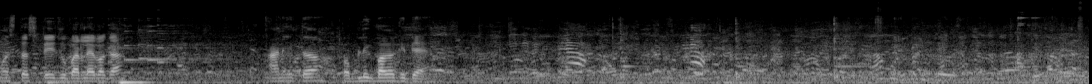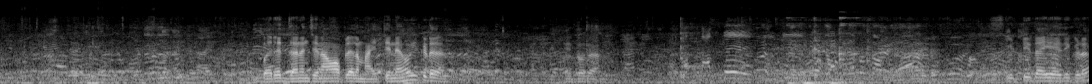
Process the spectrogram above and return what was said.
मस्त स्टेज उभारलाय बघा. आणि इथं पब्लिक बघा किती आहे. बरेच जणांचे नाव आपल्याला माहिती नाही हो इकडं. हे बघा. सुट्टी ताई आहे तिकडं.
